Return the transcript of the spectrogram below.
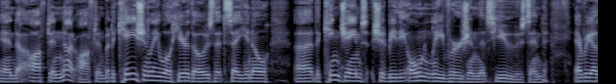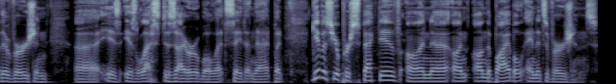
And uh, often, not often, but occasionally we'll hear those that say, you know, uh, the King James should be the only version that's used, and every other version uh, is is less desirable, let's say, than that. But give us your perspective on uh, on on the Bible and its versions.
